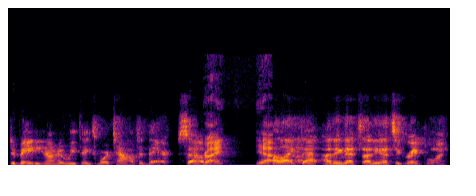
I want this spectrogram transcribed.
debating on who we think's more talented there. So right, yeah, I like that. I think that's I think that's a great point.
